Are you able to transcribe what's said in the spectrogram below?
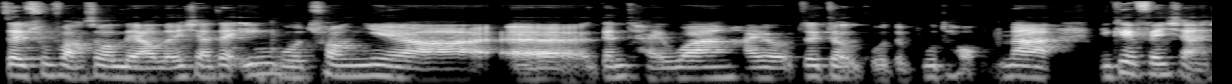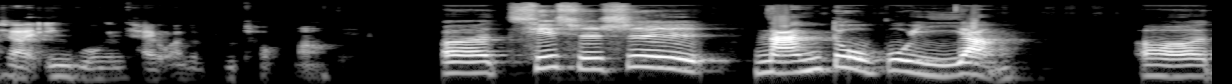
在厨房时候聊了一下在英国创业啊，呃，跟台湾还有在德国的不同。那你可以分享一下英国跟台湾的不同吗？呃，其实是难度不一样。呃，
